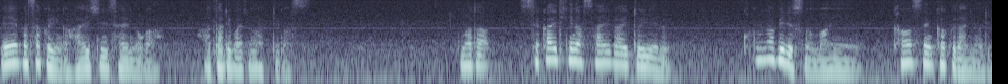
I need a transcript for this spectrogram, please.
と映画作品が配信されるのが当たり前となっています。また世界的な災害といえるコロナウイルスの蔓延感染拡大により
